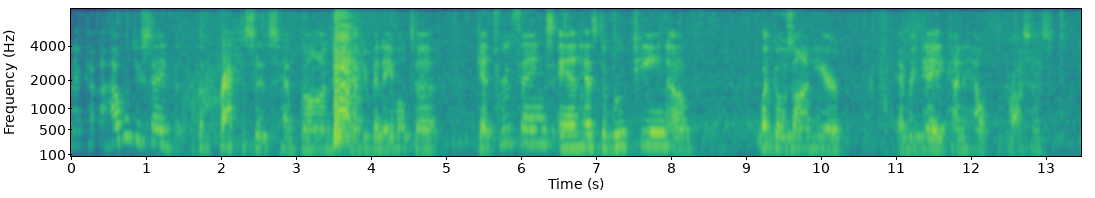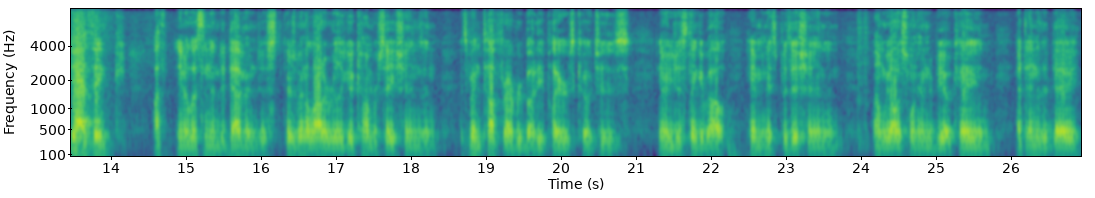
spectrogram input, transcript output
Mac, how would you say the, practices have gone? Have you been able to get through things, and has the routine of what goes on here every day kind of helped the process? Yeah, I think I, you know, listening to Devin, just there's been a lot of really good conversations, and it's been tough for everybody, players, coaches. You know, you just think about him and his position, and um, we all just want him to be okay. And at the end of the day,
